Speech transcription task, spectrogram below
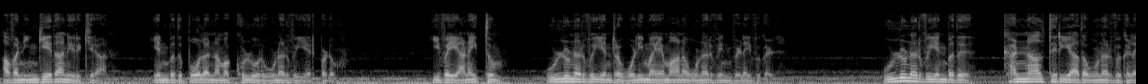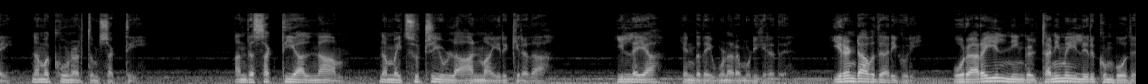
அவன் இங்கேதான் இருக்கிறான் என்பது போல நமக்குள் ஒரு உணர்வு ஏற்படும். இவை அனைத்தும் உள்ளுணர்வு என்ற ஒளிமயமான உணர்வின் விளைவுகள். உள்ளுணர்வு என்பது கண்ணால் தெரியாத உணர்வுகளை நமக்கு உணர்த்தும் சக்தி. அந்த சக்தியால் நாம் நம்மை சுற்றியுள்ள ஆன்மா இருக்கிறதா? இல்லையா என்பதை உணர முடிகிறது. இரண்டாவது அறிகுறி ஒரு அறையில் நீங்கள் தனிமையில் இருக்கும்போது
